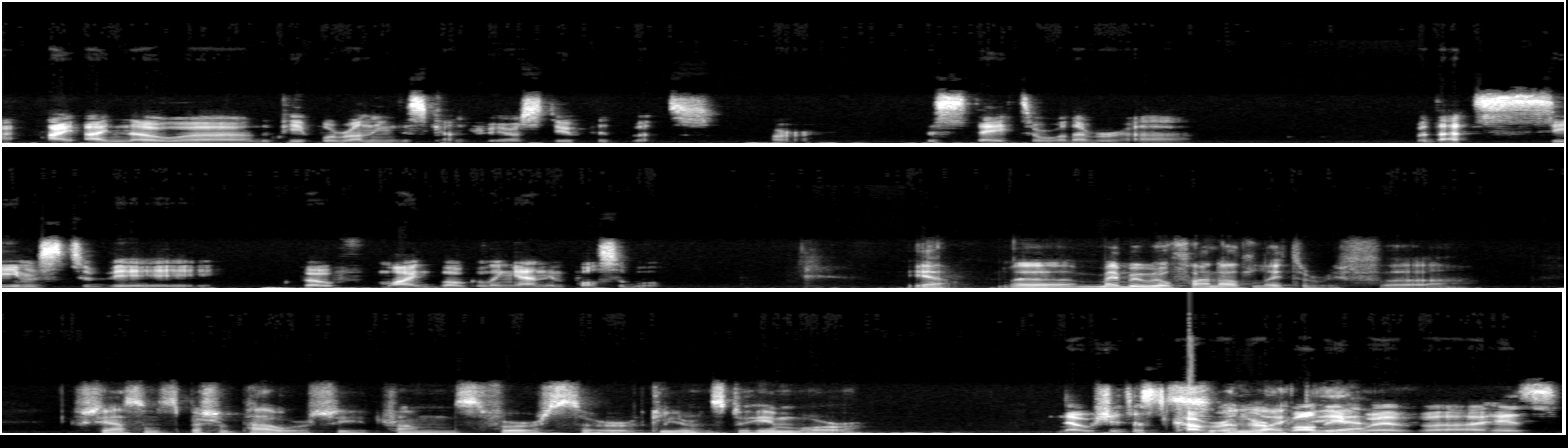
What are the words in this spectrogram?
I, I know uh, the people running this country are stupid, but or the state or whatever. Uh, but that seems to be both mind-boggling and impossible. Yeah, uh, maybe we'll find out later if uh, if she has some special powers. She transfers her clearance to him, or No, she just It's covered her body yeah. with uh, his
